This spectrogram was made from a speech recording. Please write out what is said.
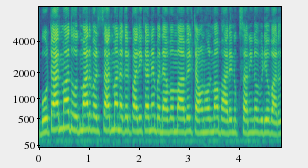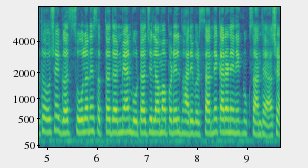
બોટાદમાં ધોધમાર વરસાદમાં નગરપાલિકાને બનાવવામાં આવેલ ટાઉન હોલમાં ભારે નુકસાનીનો વીડિયો વાયરલ થયો છે. ગત સોળ અને સત્તર દરમિયાન બોટાદ જિલ્લામાં પડેલ ભારે વરસાદને કારણે અનેક નુકસાન થયા છે.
